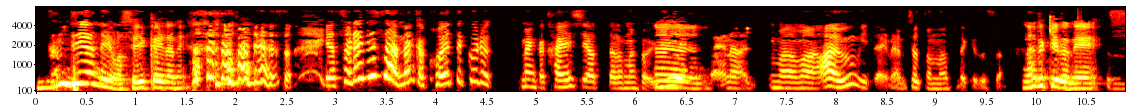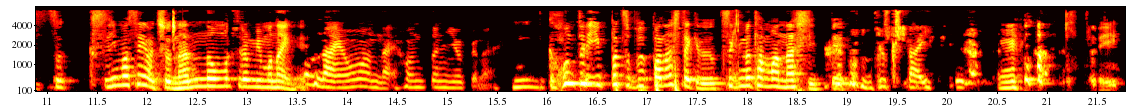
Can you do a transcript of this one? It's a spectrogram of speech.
なんでやねんは正解だね。いや、それでさ、なんか超えてくる、なんか返しあったら、なんか、うえ、みたいな、まあまあ、あ、うんみたいな、ちょっとなったけどさ。なるけどね、そ、すいませんはちょっと何の面白みもないね。思んない、思んない。本当に良くない。うん本当に一発ぶっ放したけど、次の弾なしって。玉砕。きつい。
